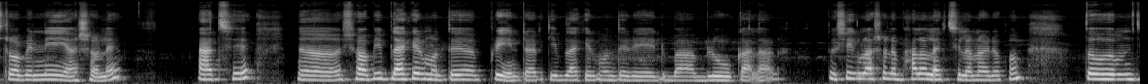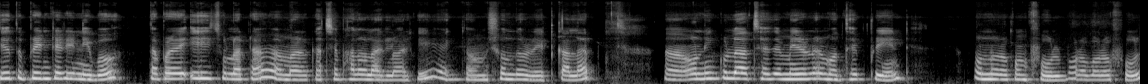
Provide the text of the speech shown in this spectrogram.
স্টোভের নেই আসলে। আছে সবই ব্ল্যাকের মধ্যে প্রিন্ট আর কি ব্ল্যাকের মধ্যে রেড বা ব্লু কালার তো সেগুলো আসলে ভালো লাগছিল না এরকম তো যেহেতু প্রিন্টেরই নিব, তারপরে এই চুলাটা আমার কাছে ভালো লাগল আর কি, একদম সুন্দর রেড কালার অনেকগুলো আছে যে মেরুনের মধ্যে প্রিন্ট অন্যরকম ফুল, বড় বড় ফুল।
